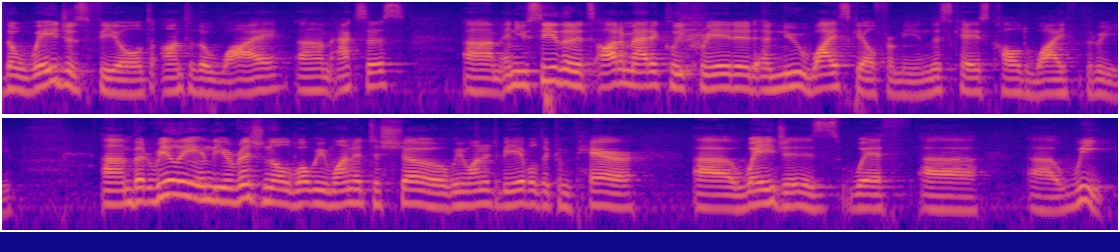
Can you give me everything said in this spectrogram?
the wages field onto the y um, axis. Um, and you see that it's automatically created a new y scale for me, in this case called y3. Um, but really in the original, what we wanted to show, we wanted to be able to compare uh, wages with uh, uh, wheat.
